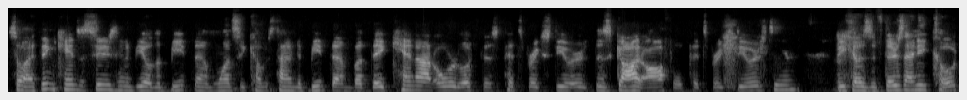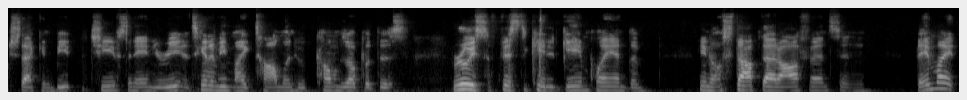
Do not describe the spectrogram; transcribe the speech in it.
So I think Kansas City is going to be able to beat them once it comes time to beat them, but they cannot overlook this Pittsburgh Steelers, this god awful Pittsburgh Steelers team. Because if there's any coach that can beat the Chiefs and Andy Reid, it's going to be Mike Tomlin, who comes up with this really sophisticated game plan to, you know, stop that offense, and they might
